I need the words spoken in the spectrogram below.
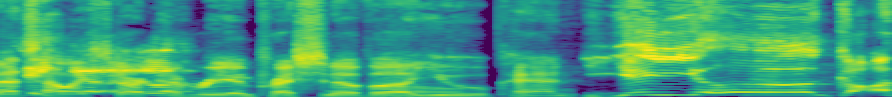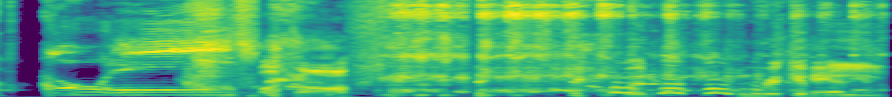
That's how I start every impression of uh, Oh. you, Pan. Yeah, goth girls. Fuck off. But And Rickaby. you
